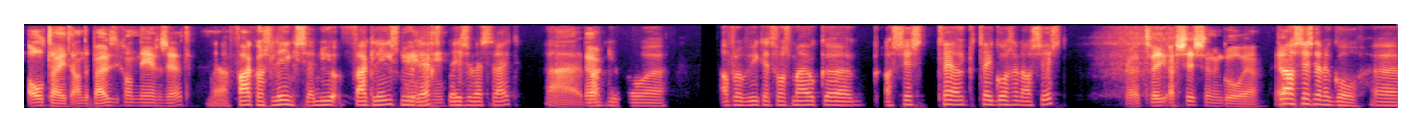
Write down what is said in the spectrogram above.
altijd aan de buitenkant neergezet. ja, vaak als links en nu vaak links, nu Mhm. rechts, deze wedstrijd. Ja, hij Ja. maakt nu wel eh, afgelopen weekend volgens mij ook eh, assist, twee, twee goals en een assist. Eh, twee assists en een goal, ja. Twee ja. assists en een goal. Eh,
